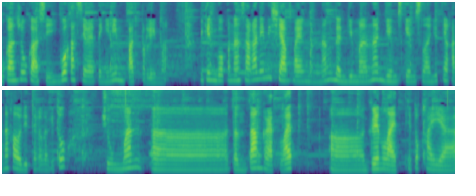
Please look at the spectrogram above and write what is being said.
bukan suka sih gue kasih rating ini 4 per 5 bikin gue penasaran ini siapa yang menang dan gimana games-game selanjutnya. Karena kalau di trailer itu cuman uh, tentang red light uh, green light. Itu kayak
